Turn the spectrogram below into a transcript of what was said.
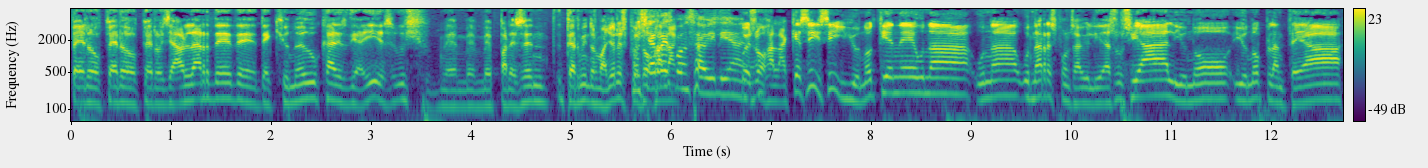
Pero, pero, pero ya hablar de, de, de que uno educa desde ahí, es, uy, me, me, me parecen términos mayores. Pues Mucha ojalá, responsabilidad, Pues ¿no? ojalá que sí, sí. Y uno tiene una, una, una responsabilidad social y uno, y uno plantea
